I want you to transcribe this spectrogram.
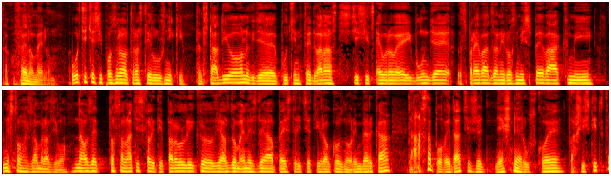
ako fenoménom. Určite si pozeral teraz tie lúžniky. Ten štadión, kde Putin v tej 12 tisíc eurovej bunde sprevádzaný rôznymi spevákmi, mne z toho až zamrazilo. Naozaj to sa natiskali tie paralely s jazdom NSDAP z 30 rokov z Norimberka. Dá sa povedať, že dnešné Rusko je fašistické?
